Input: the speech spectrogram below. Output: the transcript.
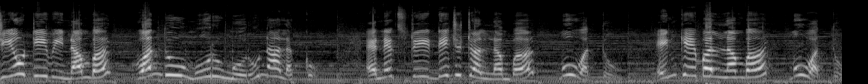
ಜಿಯೋ ಟಿವಿ ನಂಬರ್ ಒಂದು ಮೂರು ಮೂರು ನಾಲ್ಕು. ಎನ್ಎಕ್ಸ್ಟಿ ಡಿಜಿಟಲ್ ನಂಬರ್ ಮೂವತ್ತು. ಇನ್ ಕೇಬಲ್ ನಂಬರ್ ಮೂವತ್ತು.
